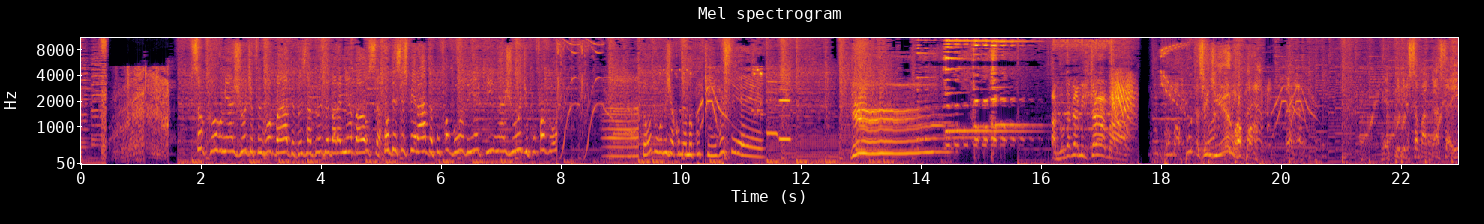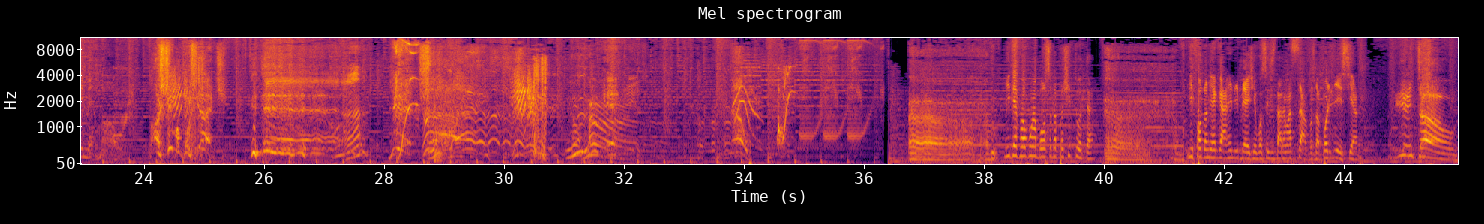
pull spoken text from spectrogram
Socorro, me ajude, eu fui roubada. Dois ladrões levaram a minha bolsa. Tô desesperada, por favor, vem aqui, me ajude, por favor. Ah, todo mundo já comeu meu putinho, e você? A Duda me chama! Sou uma puta sem dinheiro, rapaz. Retire essa bagaça aí, meu irmão. Achei uma pochete. Hã? Me devolvam a bolsa da prostituta. E falta minha garra e me beijem, vocês estarão a salvos da polícia. E então?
